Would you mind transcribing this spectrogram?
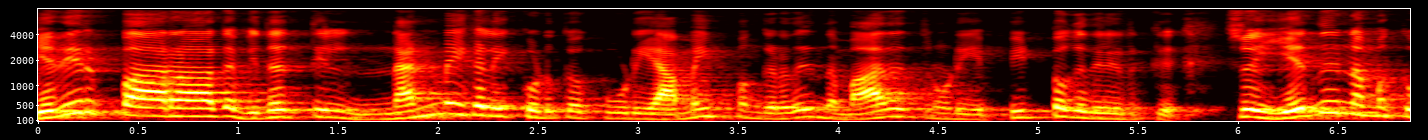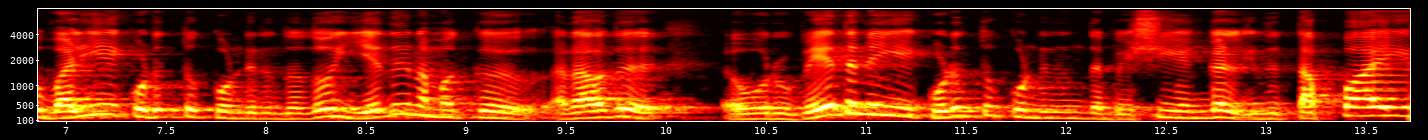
எதிர்பாராத விதத்தில் நன்மைகளை கொடுக்கக்கூடிய அமைப்புங்கிறது இந்த மாதத்தினுடைய பிற்பகுதியில் இருக்குது ஸோ எது நமக்கு வழியை கொடுத்து கொண்டிருந்ததோ எது நமக்கு அதாவது ஒரு வேதனையை கொடுத்து கொண்டிருந்த விஷயங்கள் இது தப்பாகி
